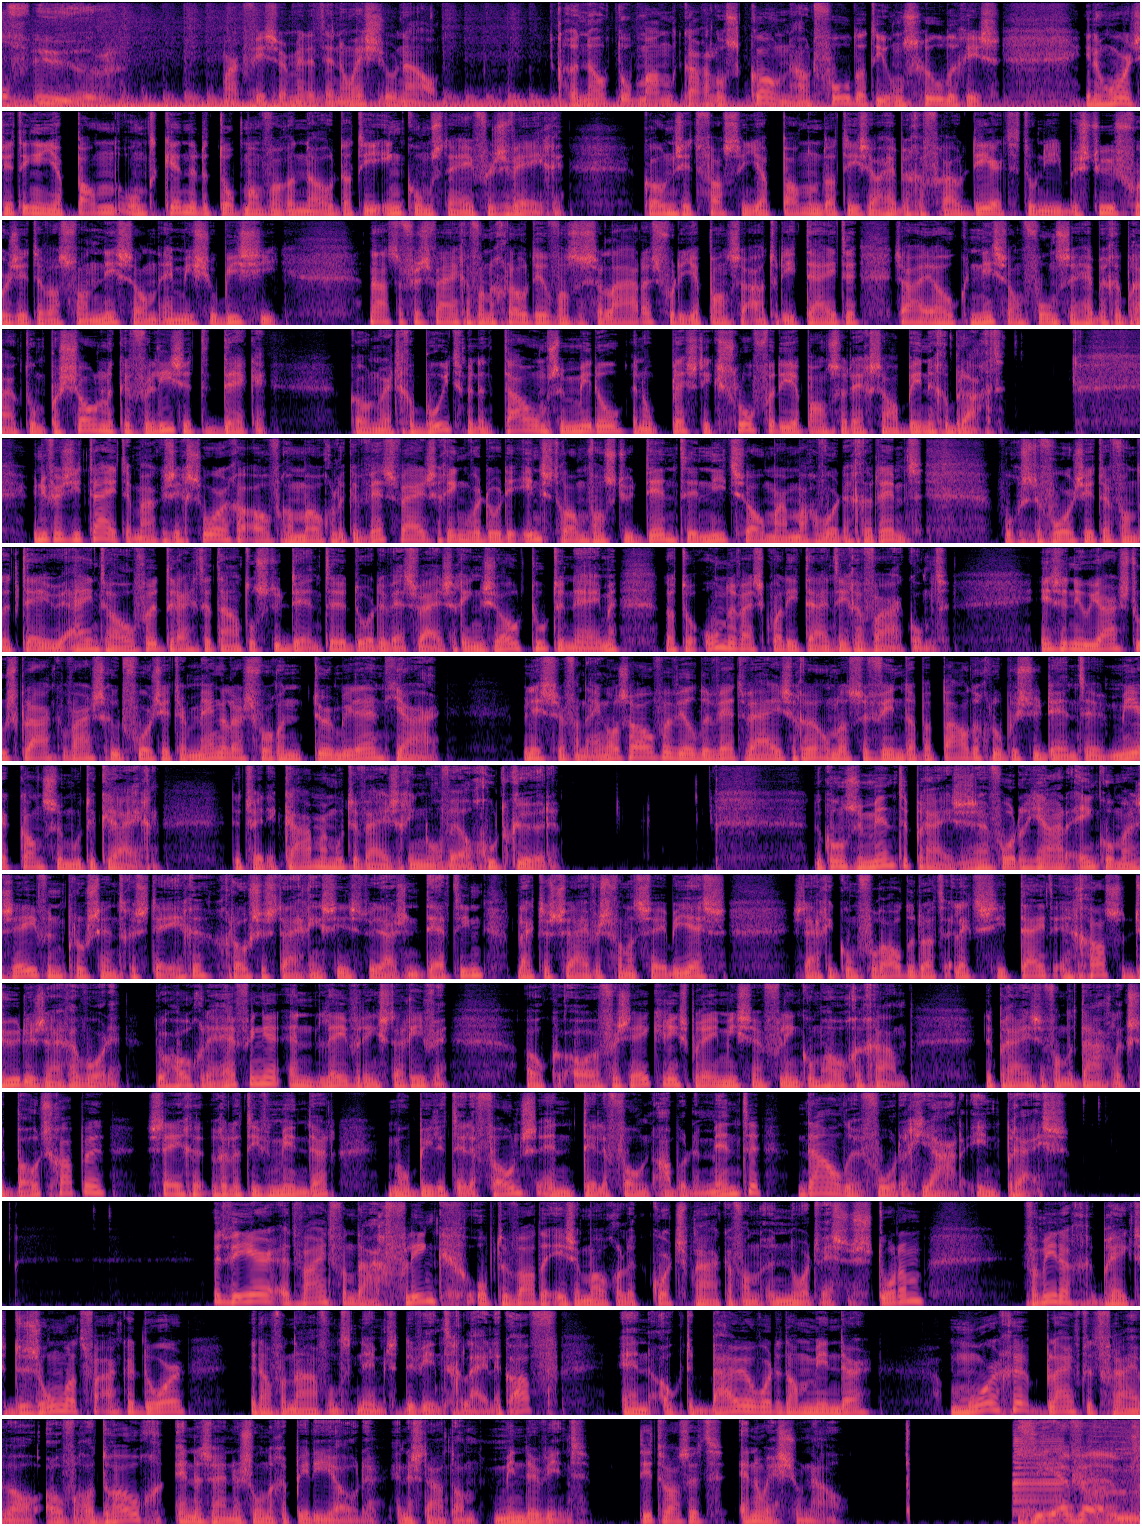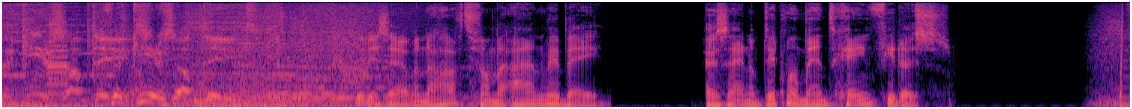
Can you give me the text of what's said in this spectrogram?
12 uur. Mark Visser met het NOS-journaal. Renault-topman Carlos Cohn houdt vol dat hij onschuldig is. In een hoorzitting in Japan ontkende de topman van Renault... dat hij inkomsten heeft verzwegen. Cohn zit vast in Japan omdat hij zou hebben gefraudeerd... toen hij bestuursvoorzitter was van Nissan en Mitsubishi. Naast het verzwijgen van een groot deel van zijn salaris... voor de Japanse autoriteiten... zou hij ook Nissan-fondsen hebben gebruikt... om persoonlijke verliezen te dekken. Cohn werd geboeid met een touw om zijn middel... en op plastic sloffen de Japanse rechtszaal binnengebracht. Universiteiten maken zich zorgen over een mogelijke wetswijziging... waardoor de instroom van studenten niet zomaar mag worden geremd. Volgens de voorzitter van de TU Eindhoven dreigt het aantal studenten... door de wetswijziging zo toe te nemen dat de onderwijskwaliteit in gevaar komt. In zijn nieuwjaarstoespraak waarschuwt voorzitter Mengelers voor een turbulent jaar. Minister van Engelshoven wil de wet wijzigen... omdat ze vindt dat bepaalde groepen studenten meer kansen moeten krijgen. De Tweede Kamer moet de wijziging nog wel goedkeuren. De consumentenprijzen zijn vorig jaar 1,7% gestegen. Grootste stijging sinds 2013, blijkt uit cijfers van het CBS. Stijging komt vooral doordat elektriciteit en gas duurder zijn geworden... door hogere heffingen en leveringstarieven. Ook verzekeringspremies zijn flink omhoog gegaan. De prijzen van de dagelijkse boodschappen stegen relatief minder. Mobiele telefoons en telefoonabonnementen daalden vorig jaar in prijs. Het weer, het waait vandaag flink. Op de Wadden is er mogelijk kort sprake van een noordwestenstorm. Vanmiddag breekt de zon wat vaker door. En dan vanavond neemt de wind geleidelijk af. En ook de buien worden dan minder. Morgen blijft het vrijwel overal droog en er zijn er zonnige perioden. En er staat dan minder wind. Dit was het NOS Journaal. ZFM, verkeersupdate. verkeersupdate. Dit is Erwin de Hart van de ANWB. Er zijn op dit moment geen files.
